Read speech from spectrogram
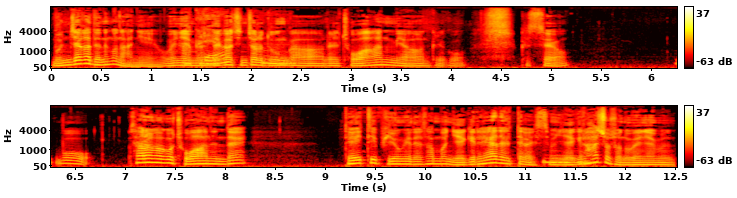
문제가 되는 건 아니에요. 왜냐하면 그래요? 내가 진짜로 음. 누군가를 좋아하면 그리고 글쎄요, 뭐 사랑하고 좋아하는데 데이트 비용에 대해서 한번 얘기를 해야 될 때가 있으면 음. 얘기를 하죠. 저는 왜냐하면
